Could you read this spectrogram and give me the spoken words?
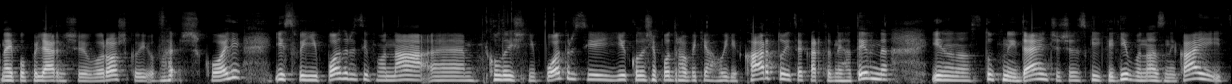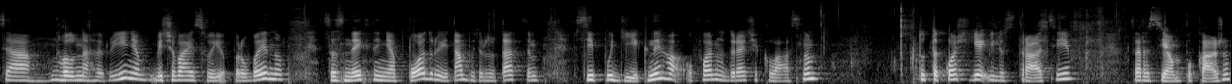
найпопулярнішою ворожкою в школі. І своїй подрузі вона е, колишній подрузі, її колишня подруга витягує карту, і ця карта негативна. І на наступний день чи через кілька днів вона зникає. І ця головна героїня відчуває відчуває свою провину за зникнення подруги, і там будуть результатом всі події. Книга оформлена, до речі, класно. Тут також є ілюстрації. Зараз я вам покажу.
